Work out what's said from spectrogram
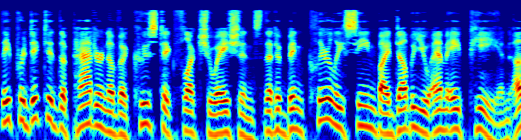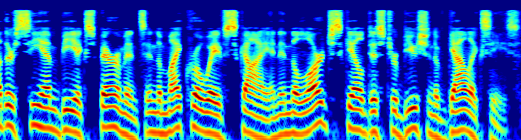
They predicted the pattern of acoustic fluctuations that have been clearly seen by WMAP and other CMB experiments in the microwave sky and in the large-scale distribution of galaxies.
